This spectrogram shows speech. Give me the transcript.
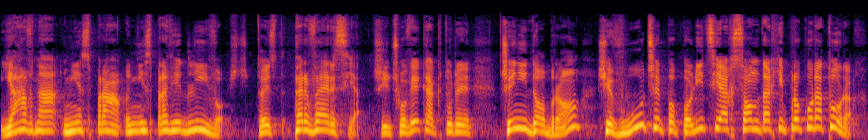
jawna niespra- niesprawiedliwość, to jest perwersja, czyli człowieka, który czyni dobro, się włóczy po policjach, sądach i prokuraturach.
